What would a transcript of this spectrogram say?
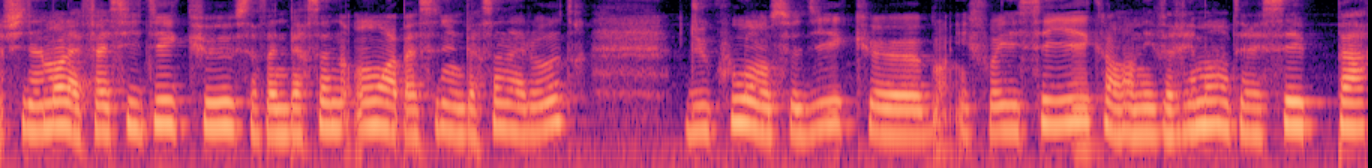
finalement la facilité que certaines personnes ont à passer d'une personne à l'autre, du coup on se dit que il faut essayer quand on est vraiment intéressé par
